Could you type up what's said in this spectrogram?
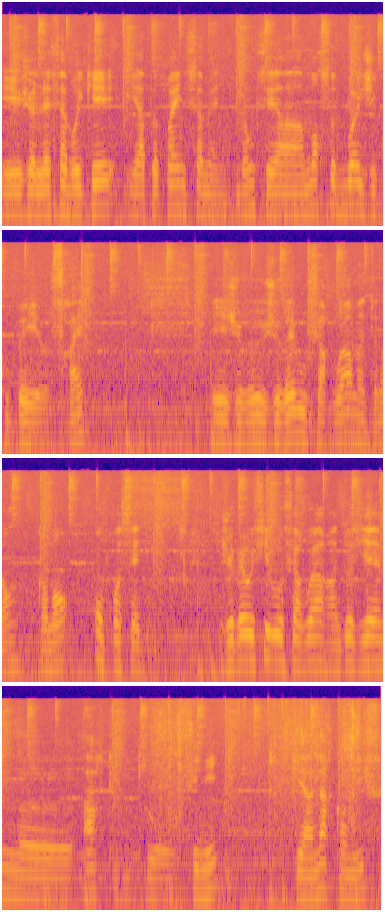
et je l'ai fabriqué il y a à peu près une semaine. Donc c'est un morceau de bois que j'ai coupé euh, frais et je, vais vous faire voir maintenant comment on procède. Je vais aussi vous faire voir un deuxième arc qui est fini, un arc en if.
